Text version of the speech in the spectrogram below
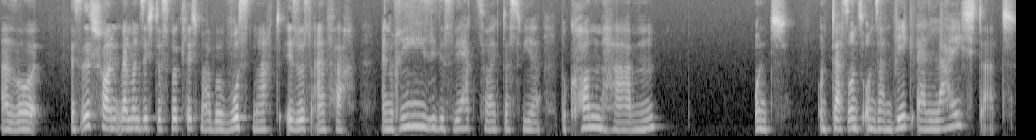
also es ist schon, wenn man sich das wirklich mal bewusst macht, ist es einfach ein riesiges Werkzeug, das wir bekommen haben und, und das uns unseren Weg erleichtert.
